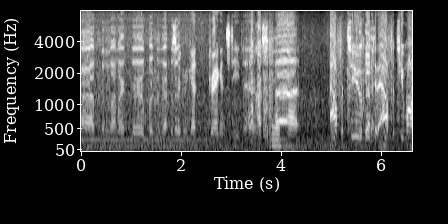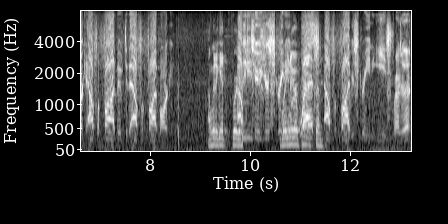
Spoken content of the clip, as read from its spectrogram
uh, depending on where they're after Looks that. like we got Dragon's Teeth ahead of us. Uh, Alpha 2, got move to the Alpha 2 mark. Alpha 5, move to the Alpha 5 mark. I'm gonna get. We're gonna. Alpha 2, you're screening gonna go past west. them. Alpha 5, you're screening east. Roger that.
